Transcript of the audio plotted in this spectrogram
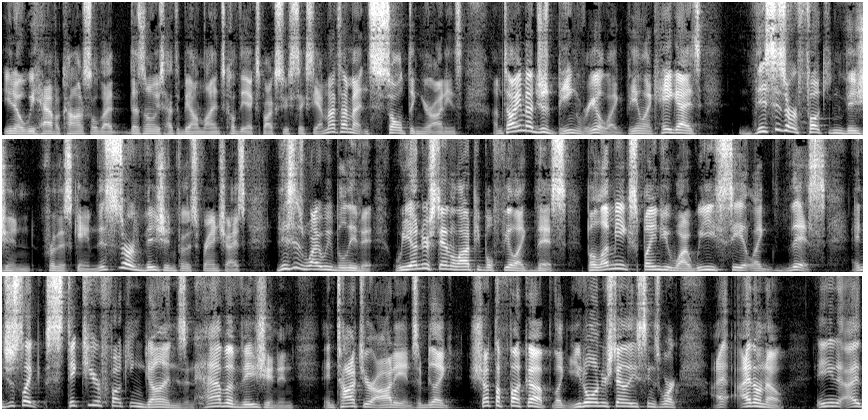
you know, we have a console that doesn't always have to be online. It's called the Xbox 360. I'm not talking about insulting your audience. I'm talking about just being real, like being like, hey guys, this is our fucking vision for this game. This is our vision for this franchise. This is why we believe it. We understand a lot of people feel like this, but let me explain to you why we see it like this. And just like stick to your fucking guns and have a vision and and talk to your audience and be like, shut the fuck up. Like you don't understand how these things work. I I don't know. You know, I,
